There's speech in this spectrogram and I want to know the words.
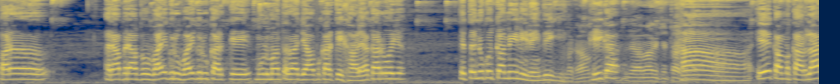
ਪਰ ਰੱਬ ਰੱਬ ਵਾਹਿਗੁਰੂ ਵਾਹਿਗੁਰੂ ਕਰਕੇ ਮੂਲ ਮੰਤਰ ਦਾ ਜਾਪ ਕਰਕੇ ਖਾ ਲਿਆ ਕਰ ਰੋਜ਼। ਤੇ ਤੈਨੂੰ ਕੋਈ ਕਮੀ ਨਹੀਂ ਰਹਿੰਦੀਗੀ। ਠੀਕ ਆ? ਹਾਂ ਇਹ ਕੰਮ ਕਰ ਲੈ।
